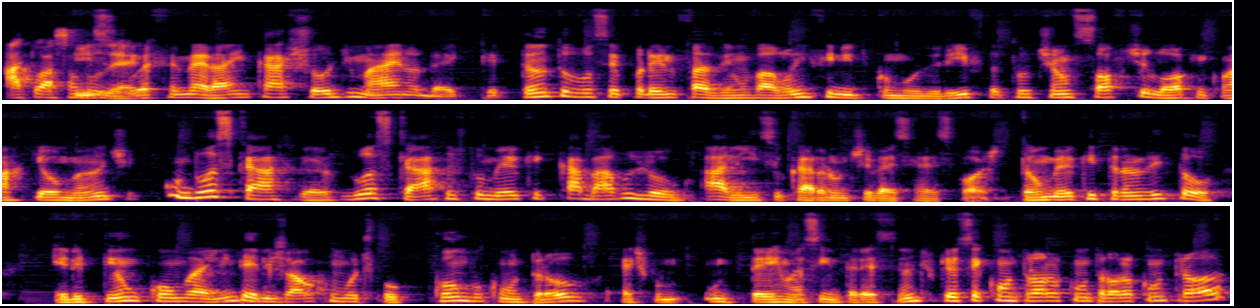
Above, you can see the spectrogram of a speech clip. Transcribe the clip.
atuação Isso, do o deck. Ephemerar encaixou demais no deck. Porque tanto você podendo fazer um valor infinito como o Drifter, tu tinha um soft lock com Arqueomante com duas cartas. Duas cartas, tu meio que acabava o jogo. Ali, se o cara não tivesse a resposta. Então meio que transitou. Ele tem um combo ainda, ele joga como, tipo, combo control. É, tipo, um termo, assim, interessante. Porque você controla, controla, controla,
